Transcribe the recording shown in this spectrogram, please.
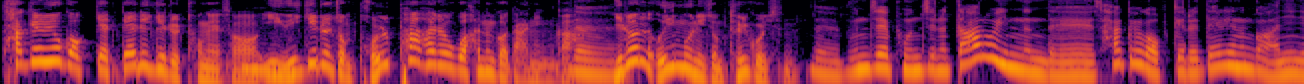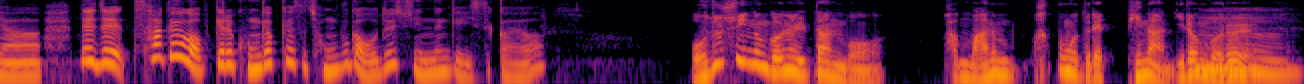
사교육 업계 때리기를 통해서 음. 이 위기를 좀 돌파하려고 하는 것 아닌가 네. 이런 의문이 좀 들고 있습니다. 네, 문제 본질은 따로 있는데 사교육 업계를 때리는 거 아니냐. 근데 이제 사교육 업계를 공격해서 정부가 얻을 수 있는 게 있을까요? 얻을 수 있는 거는 일단 뭐 학- 많은 학부모들의 비난 이런 거를 음,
